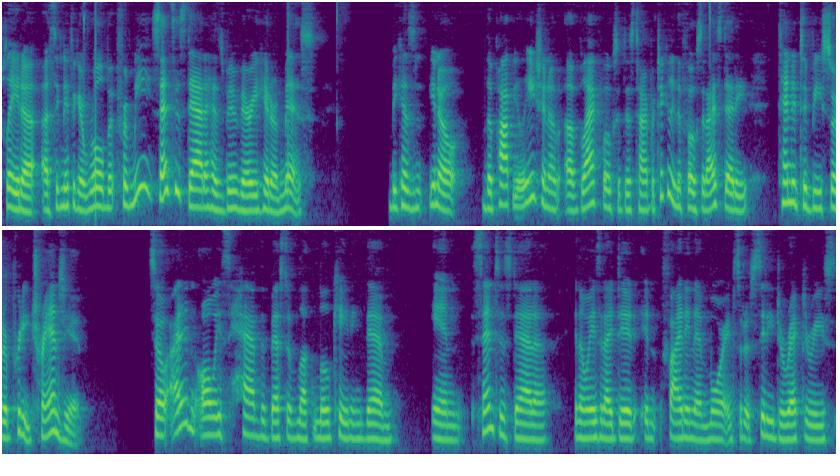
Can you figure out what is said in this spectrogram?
played a, a significant role. But for me, census data has been very hit or miss because, you know, the population of, of Black folks at this time, particularly the folks that I study, tended to be sort of pretty transient. So I didn't always have the best of luck locating them in census data in the ways that I did in finding them more in sort of city directories.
